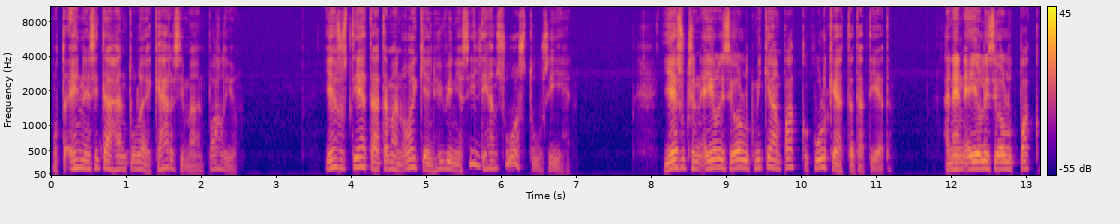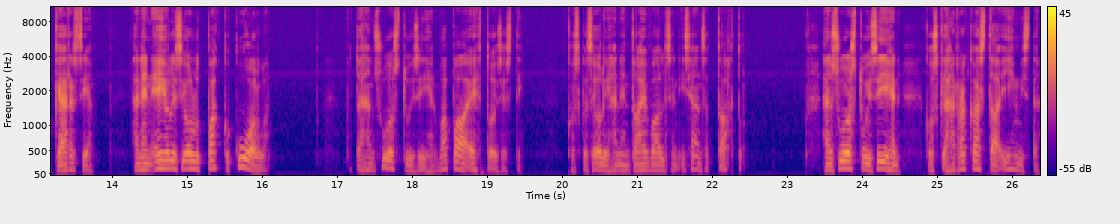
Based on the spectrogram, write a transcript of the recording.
mutta ennen sitä hän tulee kärsimään paljon. Jeesus tietää tämän oikein hyvin ja silti hän suostuu siihen. Jeesuksen ei olisi ollut mikään pakko kulkea tätä tietä. Hänen ei olisi ollut pakko kärsiä. Hänen ei olisi ollut pakko kuolla mutta hän suostui siihen vapaaehtoisesti, koska se oli hänen taivaallisen isänsä tahto. Hän suostui siihen, koska hän rakastaa ihmistä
